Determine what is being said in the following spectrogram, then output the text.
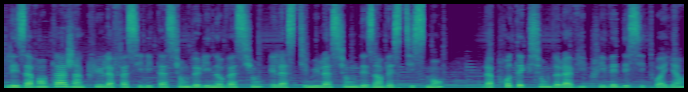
Les avantages incluent la facilitation de l'innovation et la stimulation des investissements, la protection de la vie privée des citoyens,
